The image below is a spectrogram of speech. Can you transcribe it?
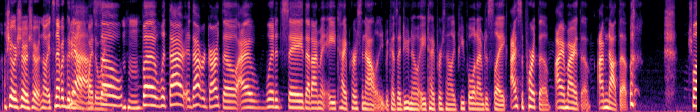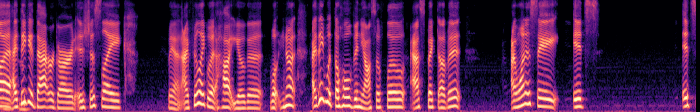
Sure, sure, sure. No, it's never good enough, by the so, way. Mhm. But with that in that regard though, I would say that I'm an A type personality because I do know A type personality people and I'm just like, I support them. I admire them. I'm not them. but I think in that regard, it's just like man, I feel like with hot yoga, well, you know what? I think with the whole vinyasa flow aspect of it, I want to say it's it's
